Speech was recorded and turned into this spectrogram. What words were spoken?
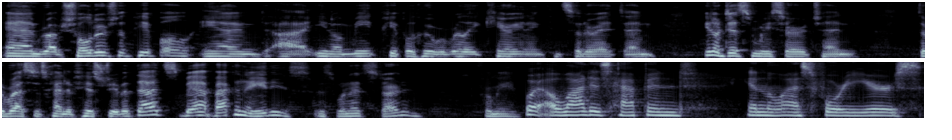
and rub shoulders with people, and uh, you know, meet people who were really caring and considerate, and you know, did some research and the rest is kind of history. But that's back, in the 80s is when it started for me. Well, a lot has happened in the last 40 years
